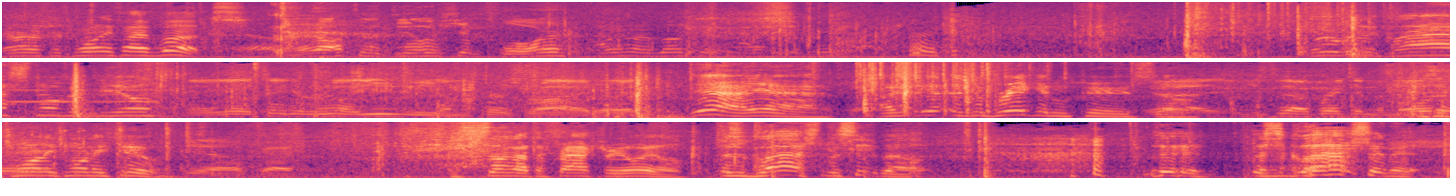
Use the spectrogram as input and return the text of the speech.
Got it for 25 bucks. Yeah, right off the dealership floor. 25 bucks. A little bit of glass, no big deal. Yeah, you gotta take it real easy on the first ride, right? Yeah, yeah. I, it's a braking period still. Yeah, you still have break-in the motor. It's a 2022. Yeah, okay. It's still got the factory oil. There's glass in the seatbelt. There's glass in it.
